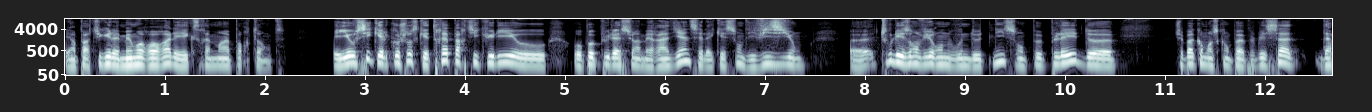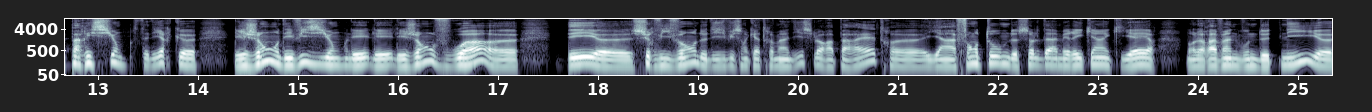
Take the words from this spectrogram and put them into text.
et en particulier la mémoire orale, est extrêmement importante. Et il y a aussi quelque chose qui est très particulier aux, aux populations amérindiennes, c'est la question des visions. Euh, tous les environs de Wounded Knee sont peuplés de, je sais pas comment est-ce qu'on peut appeler ça, d'apparitions. C'est-à-dire que les gens ont des visions. Les, gens voient euh, des euh, survivants de 1890 leur apparaître. Il y a un fantôme de soldats américains qui errent dans le ravin de. Euh,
